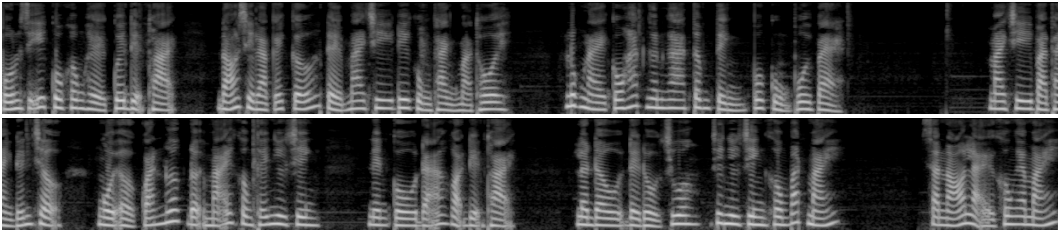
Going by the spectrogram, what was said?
Vốn dĩ cô không hề quên điện thoại. Đó chỉ là cái cớ để Mai Chi đi cùng Thành mà thôi. Lúc này cô hát ngân nga tâm tình vô cùng vui vẻ. Mai Chi và Thành đến chợ, ngồi ở quán nước đợi mãi không thấy Như Trinh, nên cô đã gọi điện thoại. Lần đầu để đổ chuông, chứ Như Trinh không bắt máy. Sao nó lại không nghe máy?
